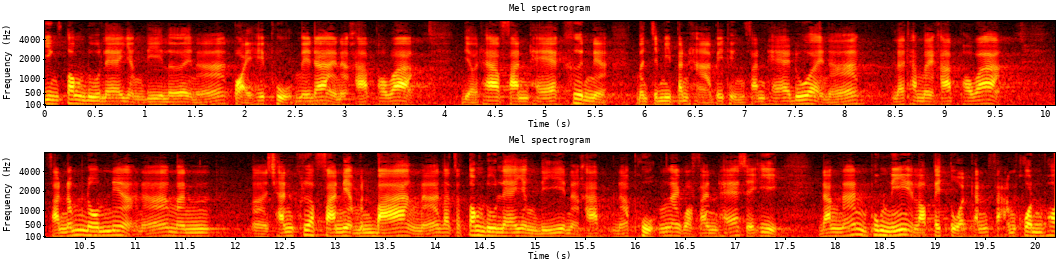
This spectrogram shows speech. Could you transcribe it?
ยิ่งต้องดูแลอย่างดีเลยนะ ปล่อยให้ผุไม่ได้นะครับ เพราะว่า เดี๋ยวถ้าฟันแท้ขึ้นเนี่ยมันจะมีปัญหาไปถึงฟันแท้ด้วยนะ และทำไมครับ เพราะว่าฟันน้ำนมเนี่ยนะมันชั้นเคลือบฟันเนี่ยมันบางนะเราจะต้องดูแลอย่างดีนะครับนะผูกง่ายกว่าฟันแท้เสียอีก ดังนั้นพรุ่งนี้เราไปตรวจกัน 3 คนพ่อ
